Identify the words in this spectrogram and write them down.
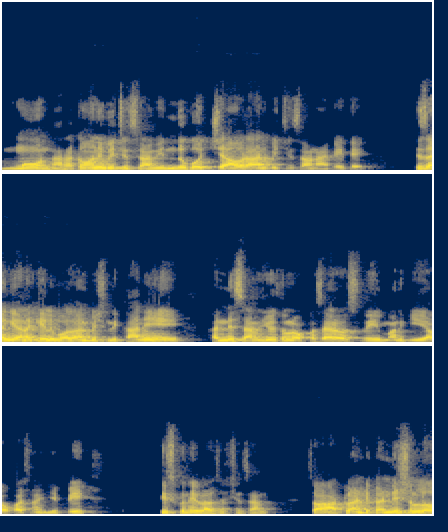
మో నరకం అనిపించింది స్వామి. ఎందుకు వచ్చావురా అనిపించింది స్వామి నాకైతే. నిజంగా వెనక్కి వెళ్ళిపోదాం అనిపించింది. కానీ కన్నీ స్వామి జీవితంలో ఒక్కసారి వస్తుంది. మనకి ఈ అవకాశం అని చెప్పి తీసుకుని వెళ్ళాల్సి వచ్చింది స్వామి. సో అట్లాంటి కండిషన్లో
